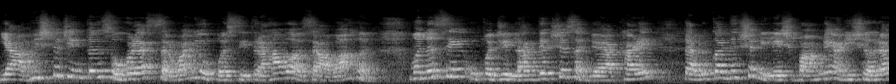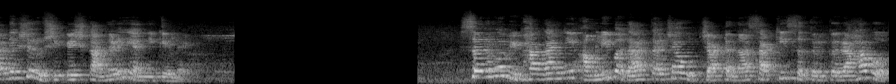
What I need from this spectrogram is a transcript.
या अभिष्ट चिंतन सोहळ्यात सर्वांनी उपस्थित राहावं असं आवाहन मनसे उपजिल्हाध्यक्ष संजय आखाडे तालुकाध्यक्ष निलेश बामणे आणि शहराध्यक्ष ऋषिकेश कांदळे यांनी केलंय. सर्व विभागांनी अंमली पदार्थाच्या उच्चाटनासाठी सतर्क राहावं.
